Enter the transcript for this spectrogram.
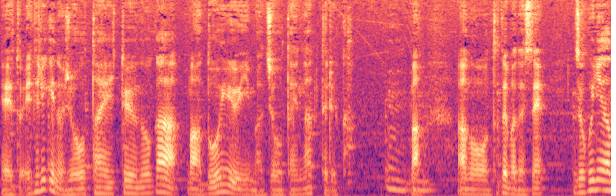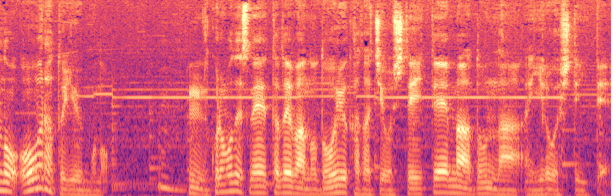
えー、とエネルギーの状態というのが、まあ、どういう今状態になっているか、まあ、あの例えばですね俗にあのオーラというもの、うん、これもですね例えばあのどういう形をしていて、まあ、どんな色をしていて。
